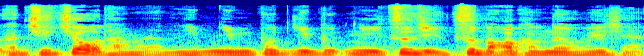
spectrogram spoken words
还去救他们人？你你们不你不你自己自保可能都有危险。”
